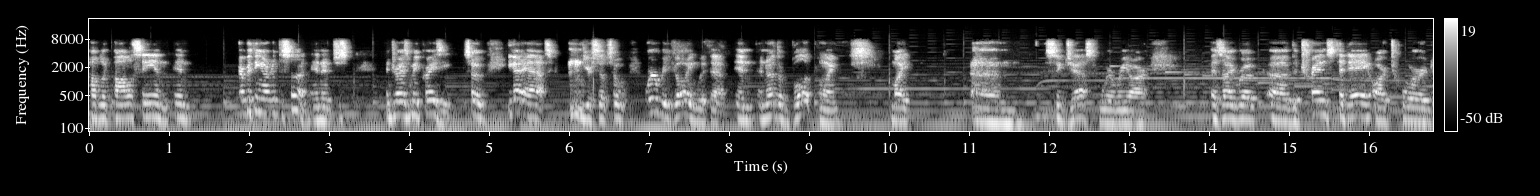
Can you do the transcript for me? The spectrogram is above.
public policy and, and everything under the sun. And it just it drives me crazy. So you got to ask yourself: so where are we going with that? And another bullet point might um, suggest where we are. As I wrote, uh, the trends today are toward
